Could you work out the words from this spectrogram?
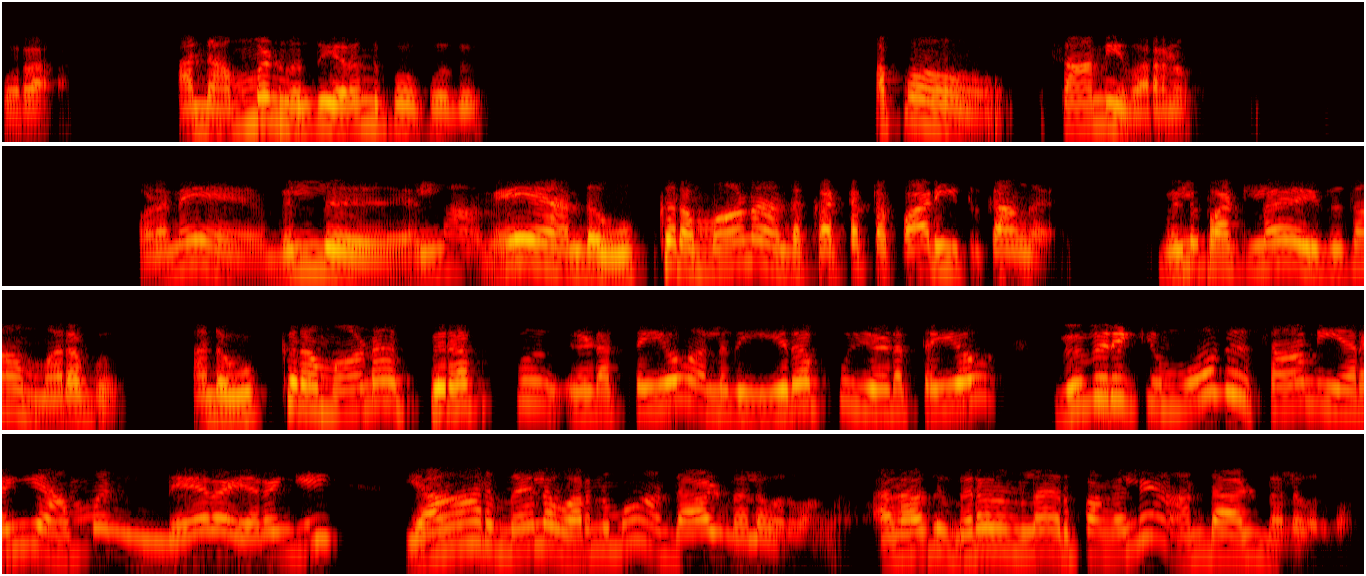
போறா. அந்த அம்மன் வந்து இறந்து போக போகுது. அப்போ சாமி வரணும். உடனே வில்லு எல்லாமே அந்த உக்கரமான அந்த கட்டத்தை பாடிட்டு இருக்காங்க. வில்லுப்பாட்டுல இதுதான் மரபு. அந்த உக்கரமான பிறப்பு இடத்தையோ அல்லது இறப்பு இடத்தையோ விவரிக்கும் போது சாமி இறங்கி அம்மன் நேரா இறங்கி யார் மேல வரணுமோ அந்த ஆள் மேல வருவாங்க. அதாவது விரதம் எல்லாம் இருப்பாங்க இல்லையா அந்த ஆள் மேல வருவாங்க.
